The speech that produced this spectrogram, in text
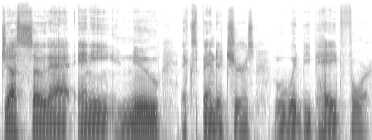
just so that any new expenditures would be paid for.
